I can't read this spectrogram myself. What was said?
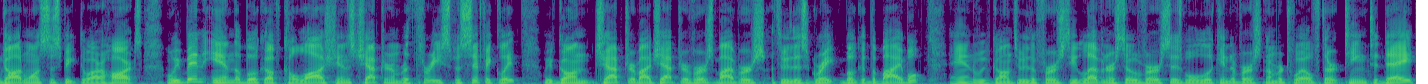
God wants to speak to our hearts. We've been in the book of Colossians, chapter number three specifically. We've gone chapter by chapter, verse by verse through this great book of the Bible, and we've gone through the first 11 or so verses. We'll look into verse number 12, 13 today,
